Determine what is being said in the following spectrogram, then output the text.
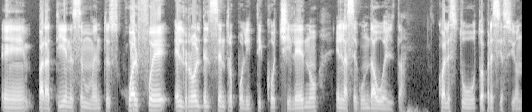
eh, para ti en este momento es, ¿cuál fue el rol del centro político chileno en la segunda vuelta? ¿Cuál es tu, apreciación?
